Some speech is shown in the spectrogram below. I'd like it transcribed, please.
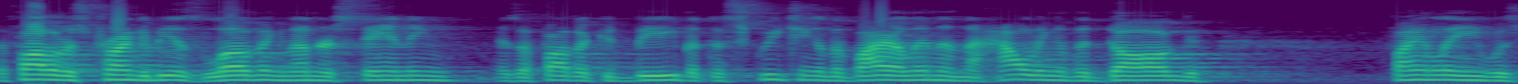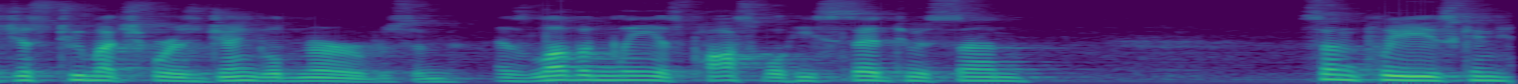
The father was trying to be as loving and understanding as a father could be, but the screeching of the violin and the howling of the dog finally was just too much for his jangled nerves. And as lovingly as possible, he said to his son, Son, please, can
